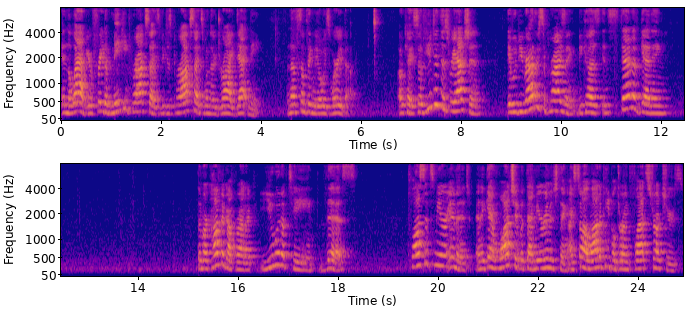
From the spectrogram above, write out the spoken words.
in the lab. You're afraid of making peroxides because peroxides, when they're dry, detonate. And that's something we always worry about. Okay, so if you did this reaction it would be rather surprising because instead of getting the Markovnikov product, you would obtain this plus its mirror image. And again, watch it with that mirror image thing. I saw a lot of people drawing flat structures.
